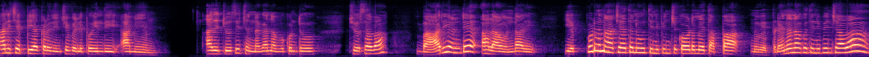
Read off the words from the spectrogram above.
అని చెప్పి అక్కడ నుంచి వెళ్ళిపోయింది ఆమె. అది చూసి చిన్నగా నవ్వుకుంటూ చూసావా? భార్య అంటే అలా ఉండాలి. ఎప్పుడు నా చేత నువ్వు తినిపించుకోవడమే తప్ప నువ్వెప్పుడైనా నాకు తినిపించావా?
